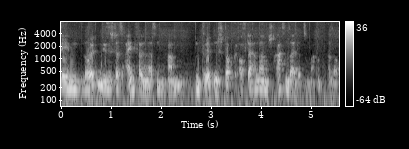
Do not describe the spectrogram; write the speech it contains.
den Leuten, die sich das einfallen lassen haben, einen dritten Stock auf der anderen Straßenseite zu machen. Also,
